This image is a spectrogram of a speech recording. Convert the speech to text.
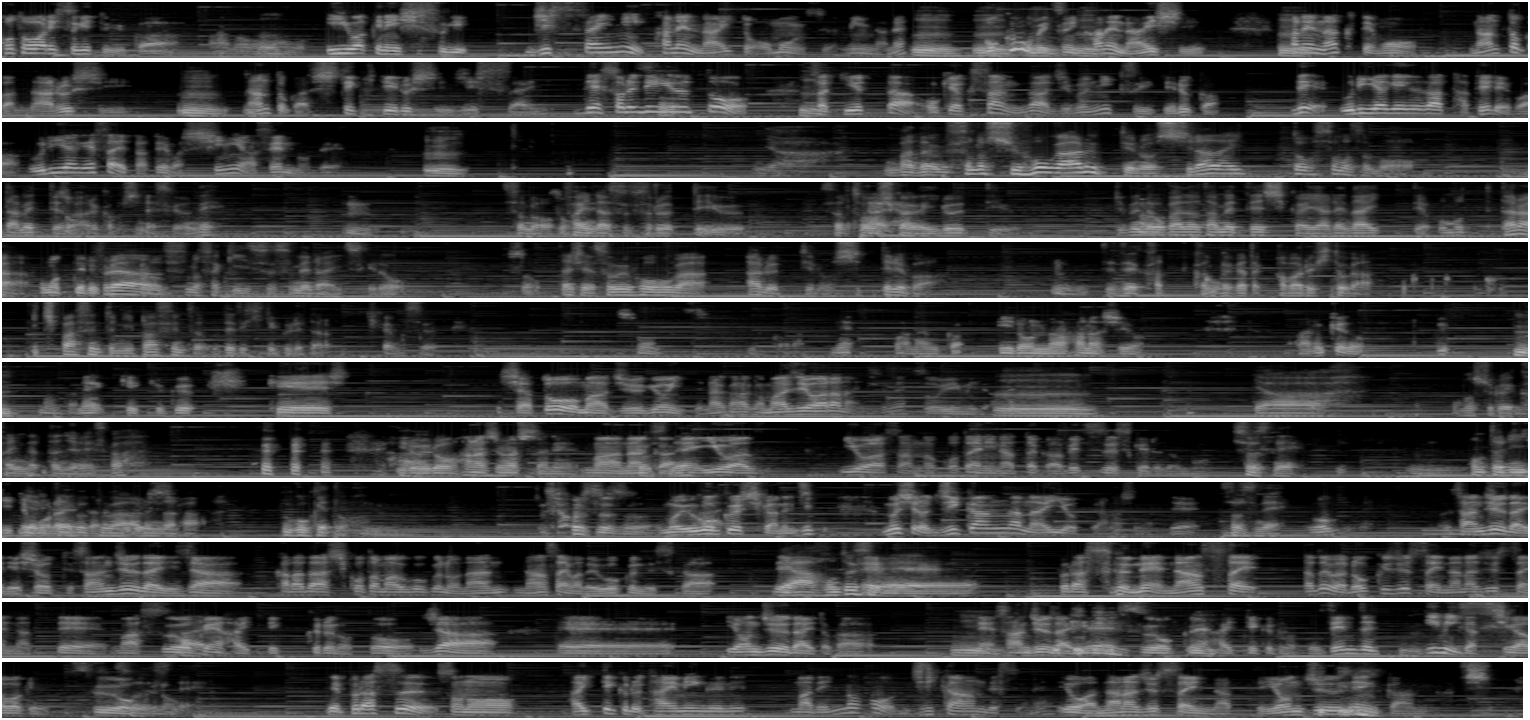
断りすぎというか、あの、言い訳にしすぎ。実際に金ないと思うんですよ、みんなね。うん。僕も別に金ないし、うん、金なくても、なんとかなるし、うん。なんとかしてきてるし、実際に。で、それで言うと、うんさっき言ったお客さんが自分についてるか。で、売り上げが立てれば、売り上げさえ立てば死にはせんので、うん。いやーまあ、その手法があるっていうのを知らないと、そもそもダメっていうのはあるかもしれないですけどね。うん。その、ファイナンスするっていう、その投資家がいるっていう。自分でお金を貯めてしかやれないって思ってたら、思ってる。それうんはその先進めないですけど、そう。確かにそういう方法があるっていうのを知ってれば、うん。全然か考え方変わる人が1%、2%でも出てきてくれたら違いますよね。そうなんですよ。だからね、まあなんか、いろんな話はあるけど、うんなんかね、結局、経営者と、まあ従業員ってなかなか交わらないんですよね。そういう意味ではうね。ーん。いやー、面白い回になったんじゃないですか。いろいろ話しましたね。まあなんかね、そうですねユア、ユアさんの答えになったかは別ですけれども。そうですね。うん本当に聞いてやりもらえたいことがあるなら、動けと。そうそうそう。もう動くしかね、じむしろ時間がないよって話なんで、そうですね。僕30代でしょって、30代でじゃあ、体しこたま動くの何何歳まで動くんですか？いやー、本当ですよね。えープラスね、何歳、例えば60歳、70歳になって、まあ数億円入ってくるのと、じゃあ、えー、40代とかうんね、30代で数億円入ってくるのって全然うん意味が違うわけです。数億の。ですね。で、プラス、その、入ってくるタイミングにまでの時間ですよね。要は70歳になって40年間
